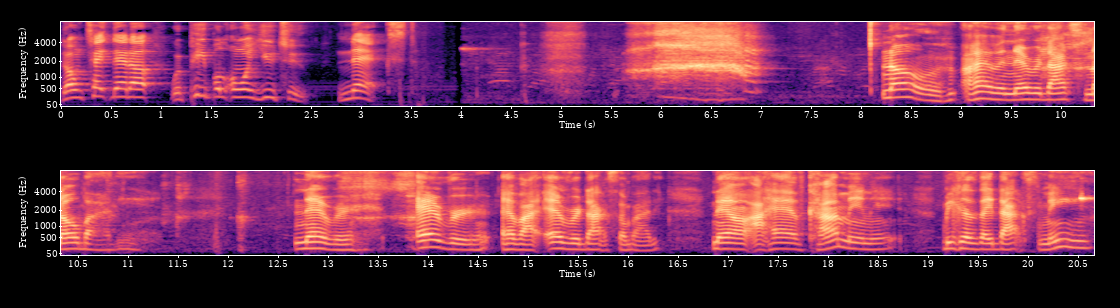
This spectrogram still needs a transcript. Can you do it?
Don't take that up with people on YouTube. Next. No, I haven't never doxed nobody. Never, ever have I ever doxed somebody. Now, I have commented because they doxed me,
